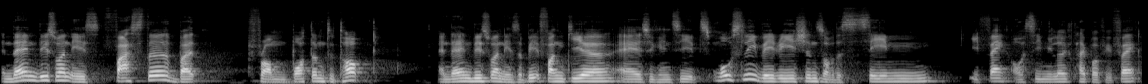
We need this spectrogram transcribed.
And then this one is faster, but from bottom to top. And then this one is a bit funkier. As you can see, it's mostly variations of the same effect or similar type of effect.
